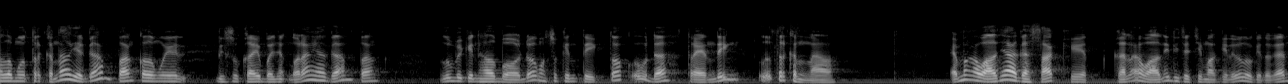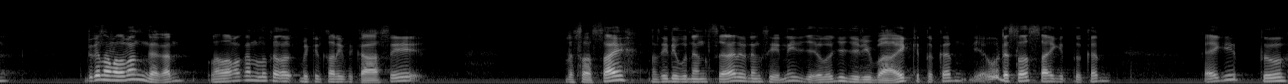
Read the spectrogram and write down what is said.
kalau mau terkenal ya gampang. Kalau mau disukai banyak orang ya gampang. Lu bikin hal bodoh masukin TikTok udah trending lu terkenal. Emang awalnya agak sakit karena awalnya dicaci maki dulu gitu kan. Tapi kan lama-lama enggak kan. Lama-lama kan lu bikin klarifikasi udah selesai nanti diundang sana diundang sini lu jadi baik gitu kan. Ya udah selesai gitu kan. Kayak gitu.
